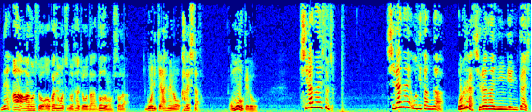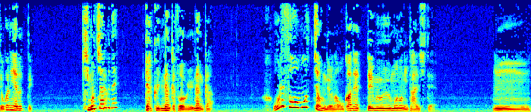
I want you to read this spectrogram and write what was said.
ね、ああ、あの人、お金持ちの社長だ、ゾゾの人だ、合力あやめの彼氏だと思うけど、知らない人じゃん。知らないおじさんが、俺ら知らない人間に対してお金やるって、気持ち悪くない？逆になんかそういう、なんか、俺そう思っちゃうんだよな、お金っていうものに対して。うーん。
